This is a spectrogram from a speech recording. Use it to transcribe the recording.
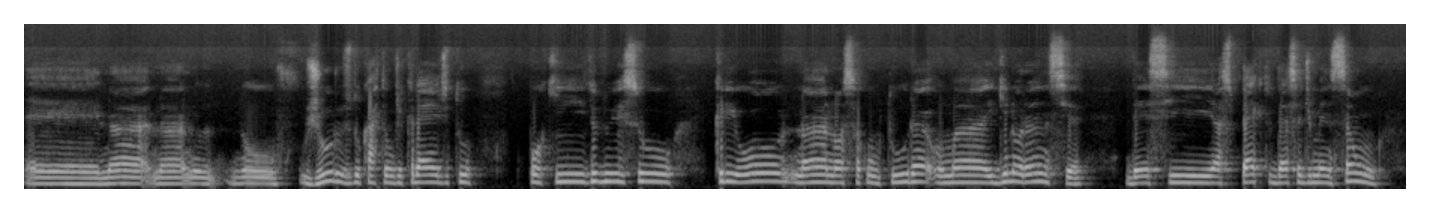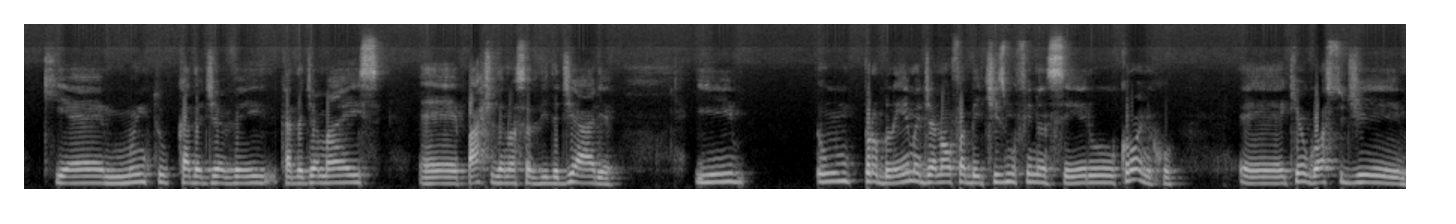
é, na, na no, no, juros do cartão de crédito, porque tudo isso criou na nossa cultura uma ignorância desse aspecto, dessa dimensão que é muito cada dia, vez, cada dia mais é, parte da nossa vida diária. E um problema de analfabetismo financeiro crônico, é, que eu gosto de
